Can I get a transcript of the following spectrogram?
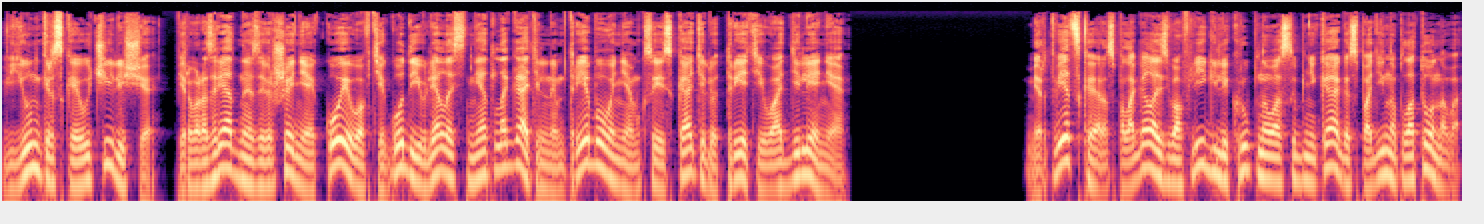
в юнкерское училище, перворазрядное завершение коего в те годы являлось неотлагательным требованием к соискателю третьего отделения. Мертвецкая располагалась во флигеле крупного особняка господина Платонова,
